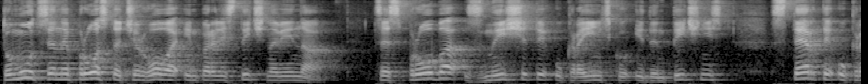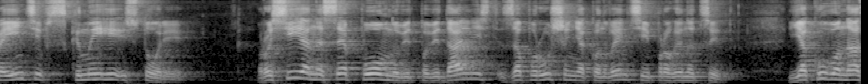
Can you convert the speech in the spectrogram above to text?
Тому це не просто чергова імперіалістична війна, це спроба знищити українську ідентичність, стерти українців з книги історії. Росія несе повну відповідальність за порушення Конвенції про геноцид, яку вона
